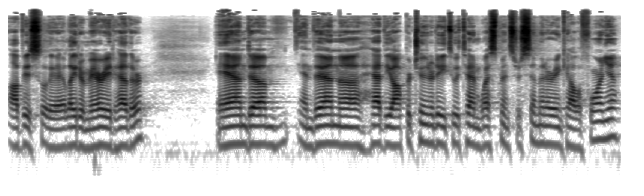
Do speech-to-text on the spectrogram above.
obviously I later married Heather. And, um, and then uh, had the opportunity to attend Westminster Seminary in California.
